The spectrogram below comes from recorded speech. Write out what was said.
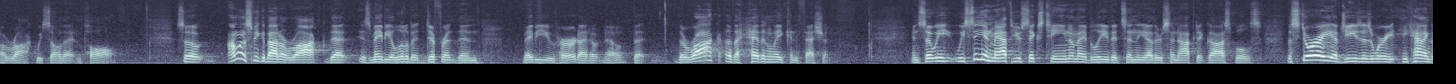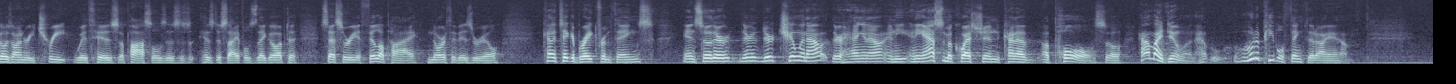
A rock. We saw that in Paul. So I want to speak about a rock that is maybe a little bit different than maybe you've heard, I don't know, but the rock of a heavenly confession. And so we, we see in Matthew 16, and I believe it's in the other synoptic gospels, the story of Jesus where he, he kind of goes on retreat with his apostles, his, his disciples. They go up to Caesarea Philippi, north of Israel, kind of take a break from things. And so they're, they're, they're chilling out, they're hanging out, and he, and he asks them a question, kind of a poll. So, how am I doing? How, who do people think that I am?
